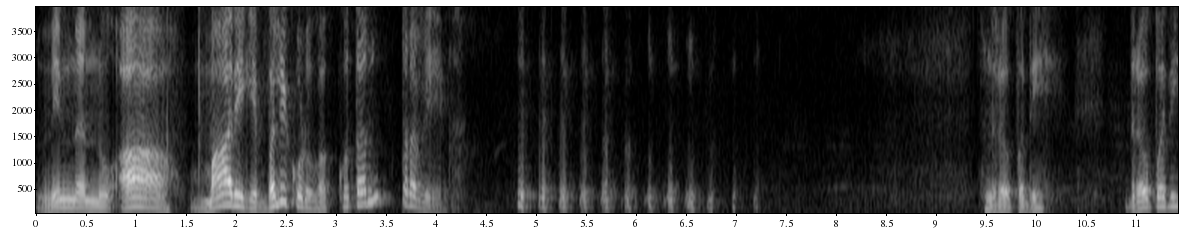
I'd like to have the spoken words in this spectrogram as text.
ನಿನ್ನನ್ನು ಆ ಮಾರಿಗೆ ಬಲಿ ಕೊಡುವ ಕುತಂತ್ರವೇನು? ದ್ರೌಪದಿ ದ್ರೌಪದಿ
